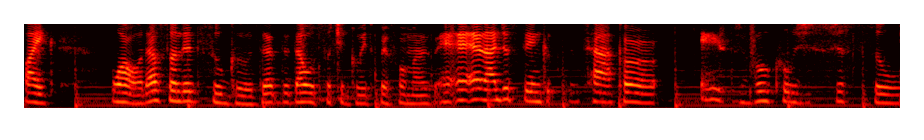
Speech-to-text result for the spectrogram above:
Like wow, that sounded so good. That that, that was such a great performance. And, and I just think Taka, his vocal is just so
